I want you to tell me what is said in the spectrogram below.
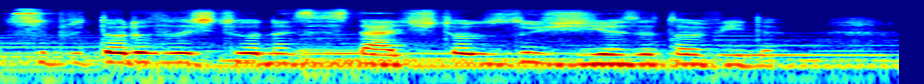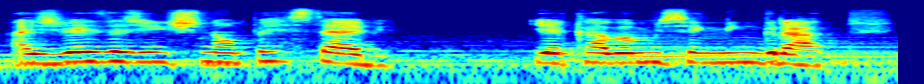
supre todas as tuas necessidades todos os dias da tua vida. Às vezes a gente não percebe e acabamos sendo ingratos.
